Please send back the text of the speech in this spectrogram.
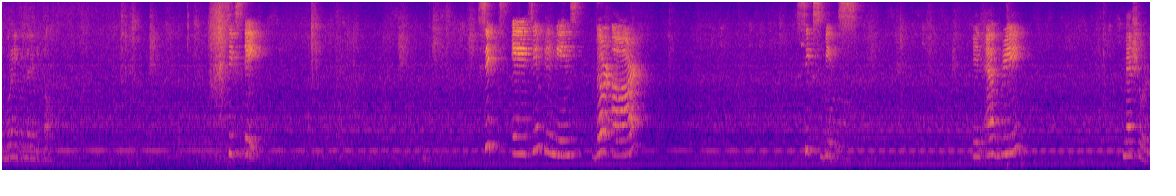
Buburahin ko na rin ito. 6-8. 6-8 simply means there are 6 bits in every measure.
